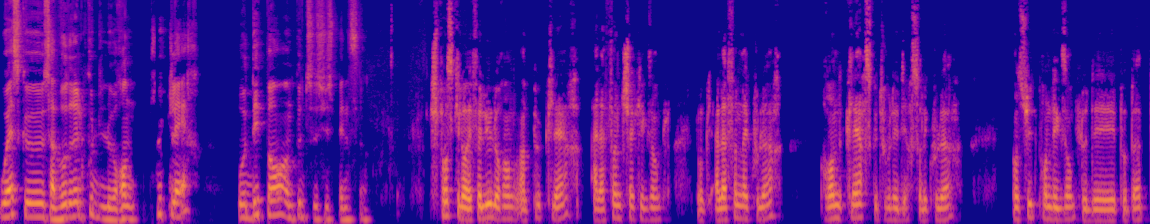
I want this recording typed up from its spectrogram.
Ou est-ce que ça vaudrait le coup de le rendre plus clair aux dépens un peu de ce suspense-là? Je pense qu'il aurait fallu le rendre un peu clair à la fin de chaque exemple. Donc, à la fin de la couleur, rendre clair ce que tu voulais dire sur les couleurs. Ensuite, prendre l'exemple des pop-up,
